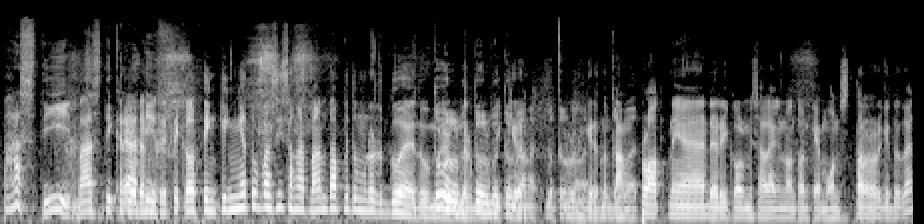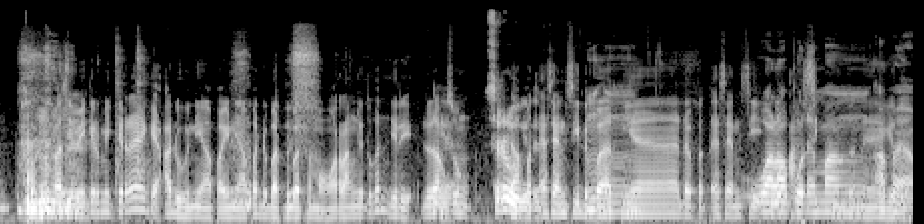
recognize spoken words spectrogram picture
Pasti, pasti Iya, dan kreatif. critical thinkingnya tuh pasti sangat mantap itu menurut gue itu Betul, Bener-bener betul, betul berpikir, banget, betul berpikir banget, betul tentang banget. plotnya dari kalau misalnya yang nonton kayak monster gitu kan pasti mikir-mikirnya yang kayak aduh ini apa ini apa debat-debat sama orang gitu kan jadi dia langsung seru dapat gitu. esensi debatnya dapat esensi Walaupun asik emang apa gitu. ya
